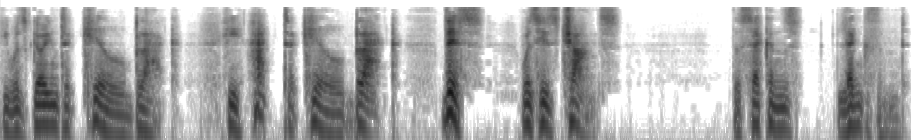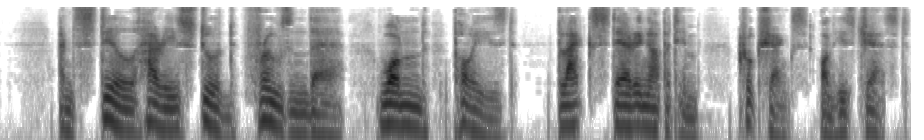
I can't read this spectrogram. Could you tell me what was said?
He was going to kill Black. He had to kill Black. This was his chance. The seconds lengthened, and still Harry stood frozen there, wand poised. Black staring up at him, Crookshanks on his chest.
